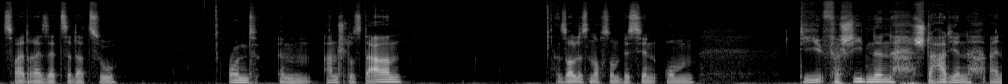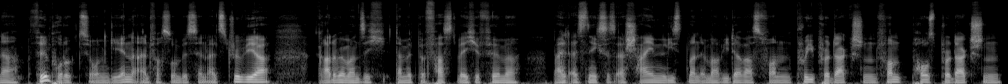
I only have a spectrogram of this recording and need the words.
zwei, drei Sätze dazu. Und im Anschluss daran soll es noch so ein bisschen um die verschiedenen Stadien einer Filmproduktion gehen, einfach so ein bisschen als Trivia. Gerade wenn man sich damit befasst, welche Filme bald als nächstes erscheinen, liest man immer wieder was von Pre-Production, von Post-Production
